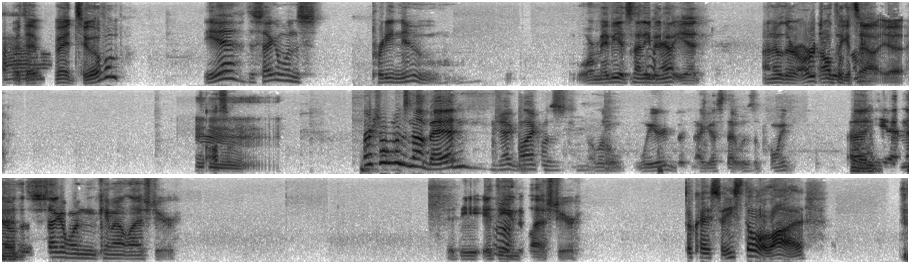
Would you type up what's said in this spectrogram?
Wait, they Uh, made two of them? Yeah, the second one's pretty new, or maybe it's not even out yet. I know there are. I don't think it's out yet. awesome. Mm. First one was not bad. Jack Black was a little weird, but I guess that was the point. Uh, yeah, no, the second one came out last year. At the at the Huh. end of last year. Okay, so he's still alive.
